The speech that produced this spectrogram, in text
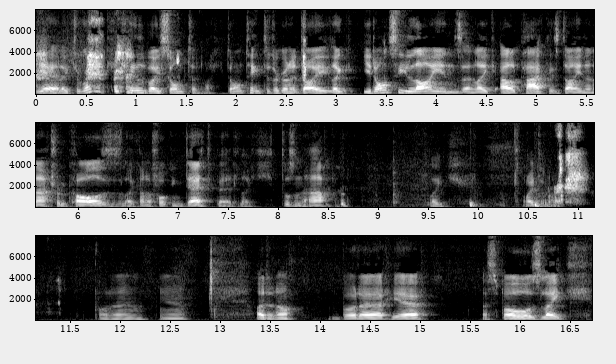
Yeah, like they're gonna get killed by something. Like don't think that they're gonna die. Like you don't see lions and like alpacas dying of natural causes, like on a fucking deathbed. Like it doesn't happen. Like I don't know, but um, yeah, I don't know, but uh, yeah, I suppose like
